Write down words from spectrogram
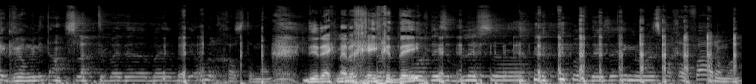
ik wil me niet aansluiten bij, de, bij, bij die andere gasten, man. direct naar de Ik dat ik GGD. nog deze bliss eh, of deze ignorance mag ervaren, man.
